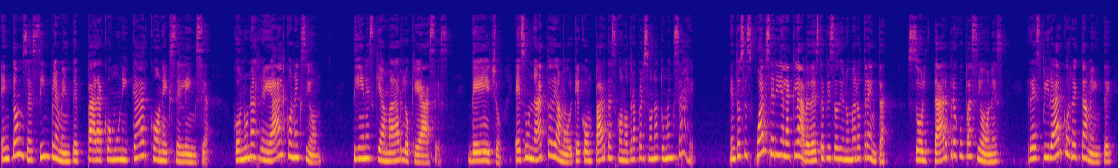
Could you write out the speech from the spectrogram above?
Entonces, simplemente para comunicar con excelencia, con una real conexión, tienes que amar lo que haces. De hecho, es un acto de amor que compartas con otra persona tu mensaje. Entonces, ¿cuál sería la clave de este episodio número 30? Soltar preocupaciones, respirar correctamente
